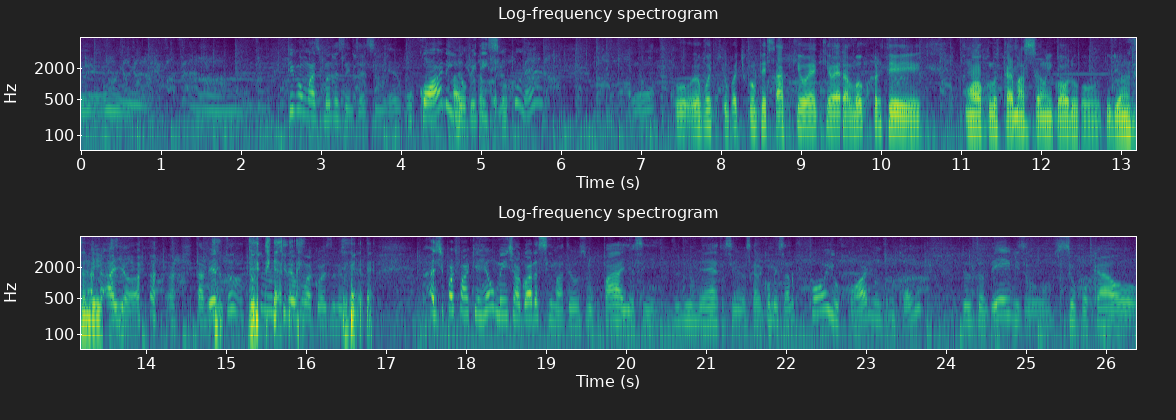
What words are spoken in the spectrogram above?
o- Teve umas bandas antes, assim, né? o Korn em Ah, 95, né? Eu, eu vou, eu vou te confessar porque eu, é, que eu era louco pra ter um óculos de armação igual do, do Jonathan Day. Aí, ó. Tá vendo? Todo, todo mundo queria alguma coisa no. A gente pode falar que realmente agora sim, Matheus, o pai, assim, do New Metal, assim, os caras começaram, foi o Korn, não tem como. Jonathan Davis, o seu vocal,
